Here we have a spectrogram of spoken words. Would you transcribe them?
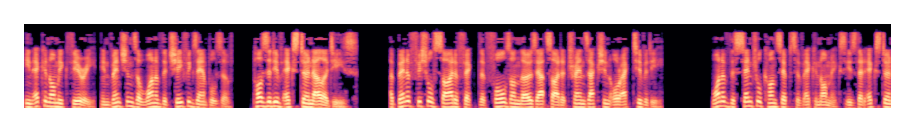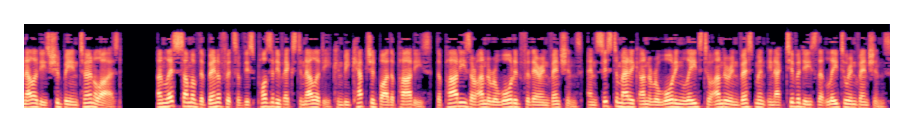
In economic theory, inventions are one of the chief examples of positive externalities, a beneficial side effect that falls on those outside a transaction or activity. One of the central concepts of economics is that externalities should be internalized. Unless some of the benefits of this positive externality can be captured by the parties, the parties are under-rewarded for their inventions, and systematic under-rewarding leads to under-investment in activities that lead to inventions.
